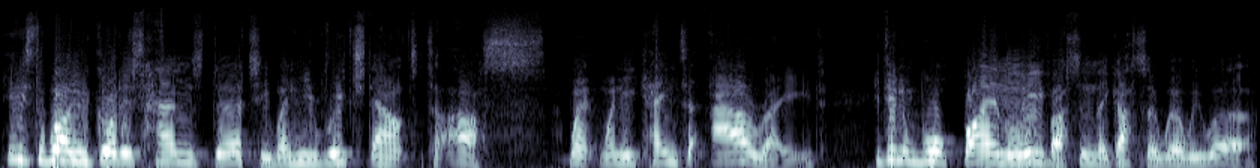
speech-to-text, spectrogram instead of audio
He's the one who got his hands dirty when he reached out to us, when, when he came to our aid. He didn't walk by and leave us in the gutter where we were,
